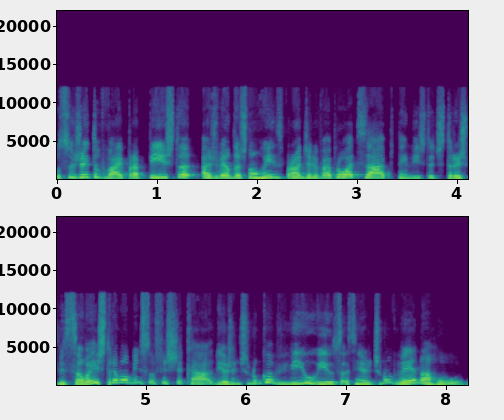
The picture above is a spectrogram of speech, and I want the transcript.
O sujeito vai para a pista, as vendas estão ruins, para onde ele vai? Para o WhatsApp, tem lista de transmissão, é extremamente sofisticado e a gente nunca viu isso, assim, a gente não vê na rua,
